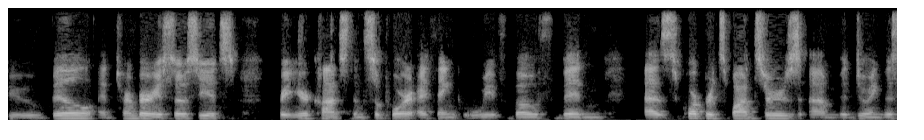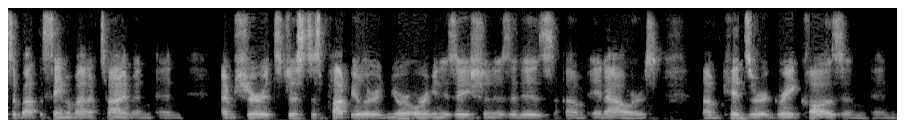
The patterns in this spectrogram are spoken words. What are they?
to Bill and Turnberry Associates for your constant support. I think we've both been, as corporate sponsors, um, been doing this about the same amount of time and, and I'm sure it's just as popular in your organization as it is um, in ours. Um, kids are a great cause and, and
